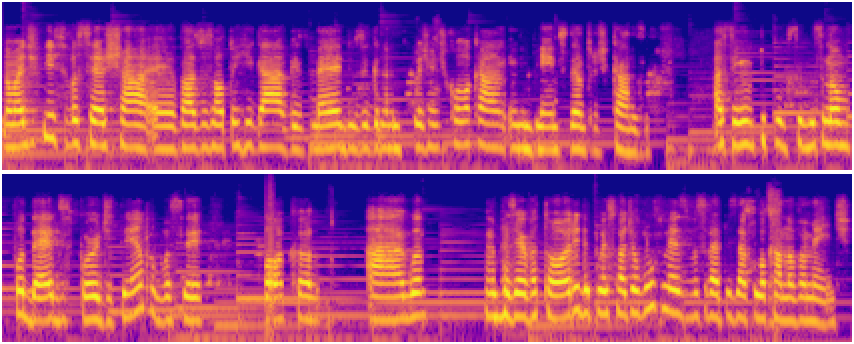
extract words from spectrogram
Não é difícil você achar é, vasos auto-irrigáveis, médios e grandes para a gente colocar em ambientes dentro de casa. Assim, tipo, se você não puder dispor de tempo, você coloca a água no reservatório e depois só de alguns meses você vai precisar colocar novamente.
